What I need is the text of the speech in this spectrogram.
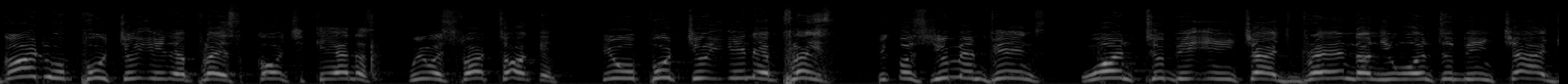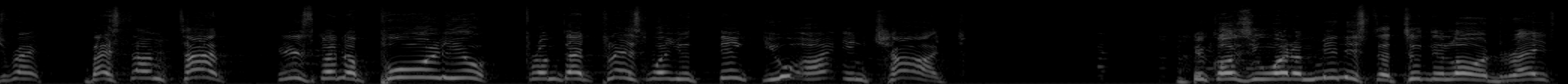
God will put you in a place. Coach Kianas, we was talking. He will put you in a place because human beings want to be in charge. Brandon, you want to be in charge, right? By some time, he's going to pull you from that place where you think you are in charge because you want to minister to the Lord, right?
